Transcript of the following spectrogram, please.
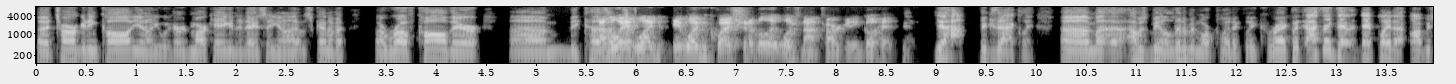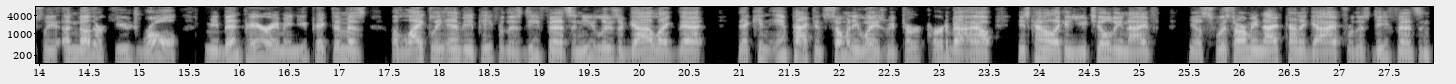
uh, targeting call. You know, we heard Mark Hagen today say, you know, that was kind of a, a rough call there um, because. By the way, just, it wasn't it wasn't questionable. It was not targeting. Go ahead. Yeah, exactly. Um, I, I, was being a little bit more politically correct, but I think that that played a, obviously another huge role. I mean, Ben Perry. I mean, you picked him as a likely MVP for this defense, and you lose a guy like that that can impact in so many ways. We've ter- heard about how he's kind of like a utility knife, you know, Swiss Army knife kind of guy for this defense, and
